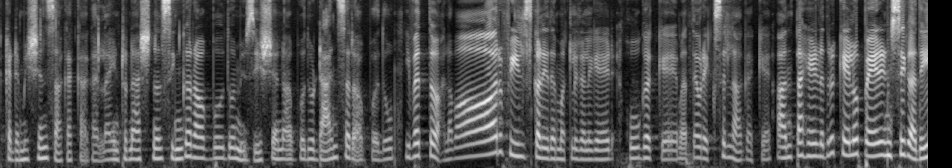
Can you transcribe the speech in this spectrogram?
ಅಕಾಡೆಮಿಷಿಯನ್ಸ್ ಆಗೋಕ್ಕಾಗಲ್ಲ. ಇಂಟರ್ನ್ಯಾಷನಲ್ ಸಿಂಗರ್ ಆಗ್ಬೋದು ಮ್ಯೂಸಿಷಿಯನ್ ಆಗ್ಬೋದು ಡ್ಯಾನ್ಸರ್ ಆಗ್ಬೋದು. ಇವತ್ತು ಹಲವಾರು ಫೀಲ್ಡ್ಸ್ಗಳಿದೆ ಮಕ್ಳುಗಳಿಗೆ ಹೋಗಕ್ಕೆ ಮತ್ತೆ ಅವ್ರು ಎಕ್ಸೆಲ್ ಆಗಕ್ಕೆ. ಅಂತ ಹೇಳಿದ್ರು ಕೆಲವು ಪೇರೆಂಟ್ಸಿಗೆ ಅದೇ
